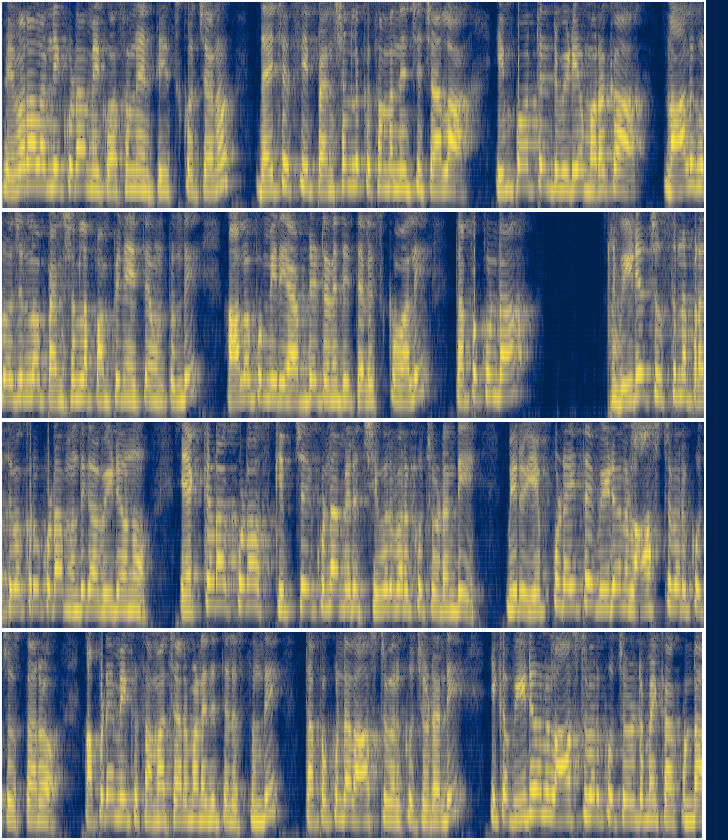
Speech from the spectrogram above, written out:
వివరాలన్నీ కూడా మీకోసం నేను తీసుకొచ్చాను. దయచేసి పెన్షన్లకు సంబంధించి చాలా ఇంపార్టెంట్ వీడియో మరొక నాలుగు రోజుల్లో పెన్షన్ల పంపిణీ అయితే ఉంటుంది. ఆలోపు మీరు ఈ అప్డేట్ అనేది తెలుసుకోవాలి. తప్పకుండా వీడియో చూస్తున్న ప్రతి ఒక్కరూ కూడా ముందుగా వీడియోను ఎక్కడా కూడా స్కిప్ చేయకుండా మీరు చివరి వరకు చూడండి. మీరు ఎప్పుడైతే వీడియోను లాస్ట్ వరకు చూస్తారో అప్పుడే మీకు సమాచారం అనేది తెలుస్తుంది. తప్పకుండా లాస్ట్ వరకు చూడండి. ఇక వీడియోను లాస్ట్ వరకు చూడటమే కాకుండా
